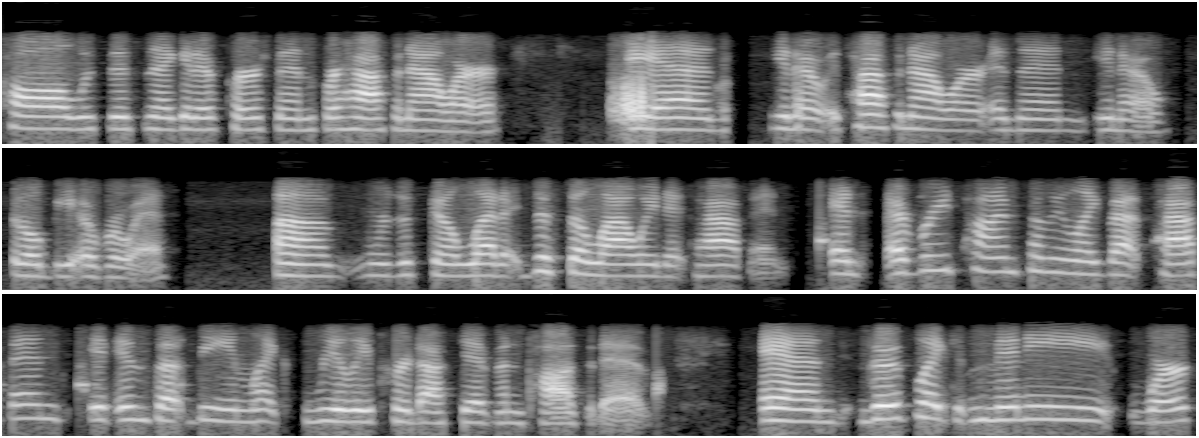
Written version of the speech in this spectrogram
call with this negative person for half an hour, and you know it's half an hour, and then you know it'll be over with. Um, we're just gonna let it, just allowing it to happen. And every time something like that's happened, it ends up being like really productive and positive. And those like mini work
